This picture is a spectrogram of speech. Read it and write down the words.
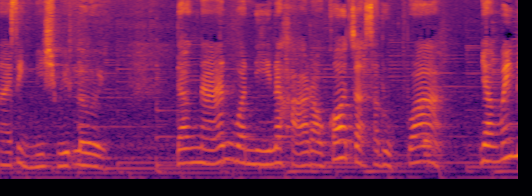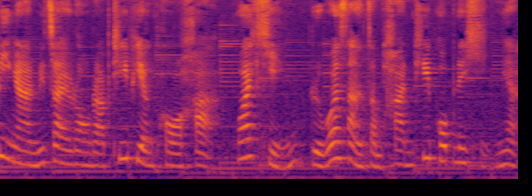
ในสิ่งมีชีวิตเลย ดังนั้นวันนี้นะคะเราก็จะสรุปว่ายังไม่มีงานวิจัยรองรับที่เพียงพอค่ะ ว่าขิงหรือว่าสารสำคัญที่พบในขิงเนี่ย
